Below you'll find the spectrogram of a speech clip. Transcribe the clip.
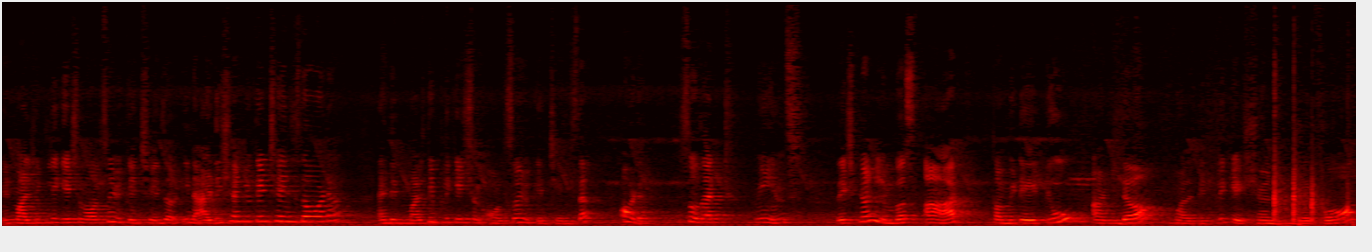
In multiplication also, you can change the In addition, you can change the order. And in multiplication also, you can change the order. So, that means rational numbers are commutative under multiplication. Therefore,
